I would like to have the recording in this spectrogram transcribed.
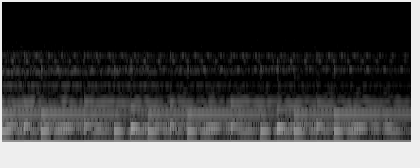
Thank you.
